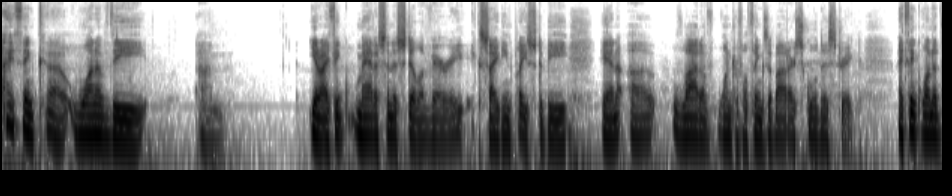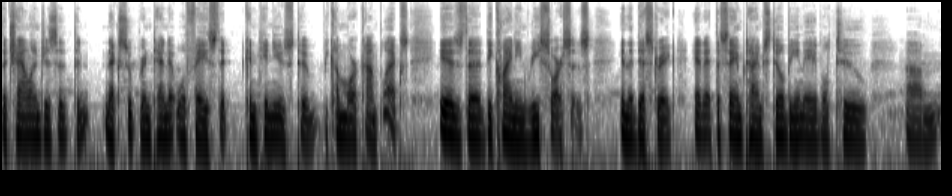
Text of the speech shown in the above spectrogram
I think uh, one of the, um, you know, I think Madison is still a very exciting place to be, and a lot of wonderful things about our school district. I think one of the challenges that the next superintendent will face that continues to become more complex is the declining resources in the district, and at the same time, still being able to um,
